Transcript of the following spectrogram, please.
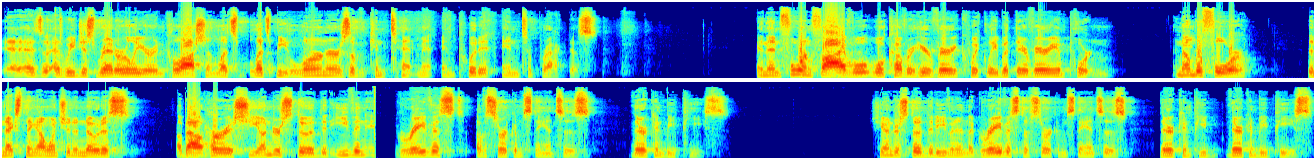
as, as we just read earlier in Colossians, let's, let's be learners of contentment and put it into practice. And then four and five we'll, we'll cover here very quickly, but they're very important. Number four, the next thing I want you to notice about her is she understood that even in the gravest of circumstances, there can be peace. She understood that even in the gravest of circumstances, there can be, there can be peace.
